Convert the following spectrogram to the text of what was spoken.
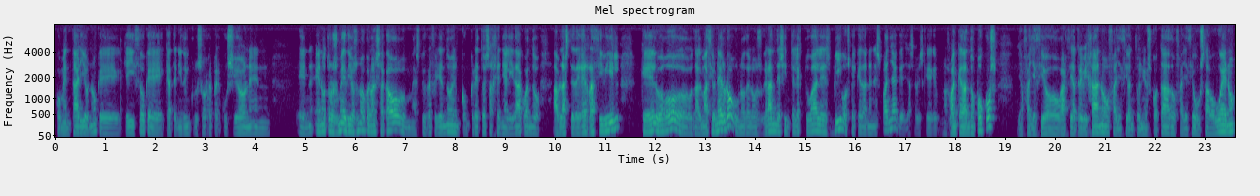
comentario ¿no? que, que, hizo que, que, ha tenido incluso repercusión en, en, otros medios ¿no? que lo han sacado. Me estoy refiriendo en concreto a esa genialidad cuando hablaste de guerra civil, que luego Dalmacio Negro, uno de los grandes intelectuales vivos que quedan en España, que ya sabéis que nos van quedando pocos, ya falleció García Trevijano, falleció Antonio Escotado, falleció Gustavo Bueno,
